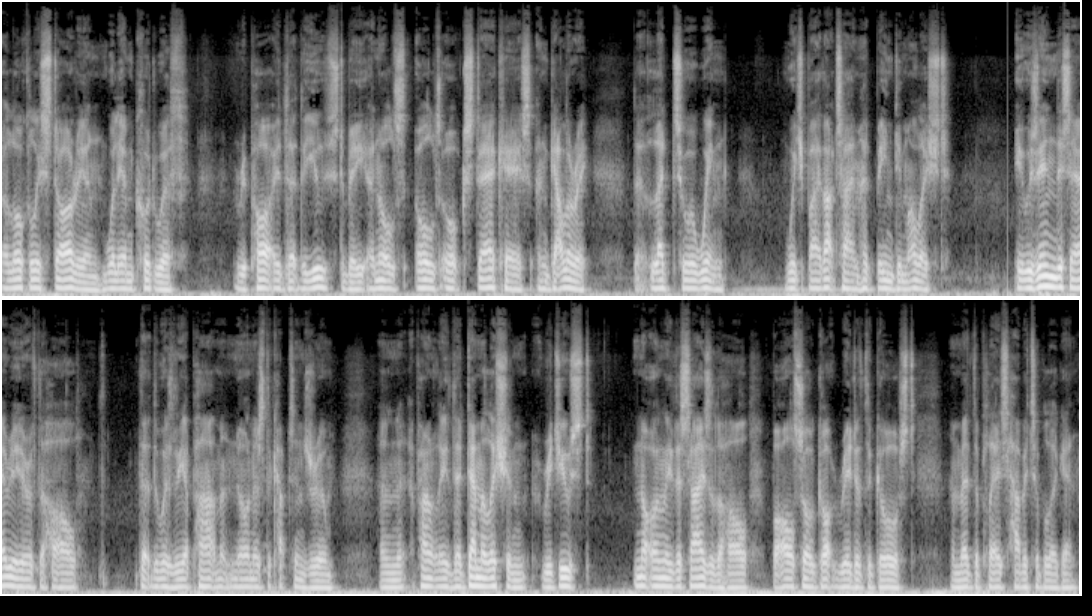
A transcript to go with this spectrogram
a local historian, William Cudworth, reported that there used to be an old, old oak staircase and gallery that led to a wing which by that time had been demolished. It was in this area of the hall that there was the apartment known as the captain's room, and apparently the demolition reduced not only the size of the hall but also got rid of the ghost and made the place habitable again.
